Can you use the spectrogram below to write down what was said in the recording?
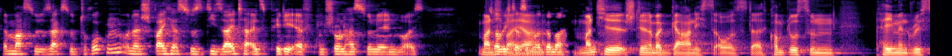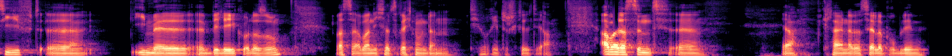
Dann machst du, sagst du drucken und dann speicherst du die Seite als PDF und schon hast du eine Invoice. Manchmal, so ja. Manche stellen aber gar nichts aus. Da kommt bloß so ein Payment Received äh, E-Mail-Beleg oder so, was aber nicht als Rechnung dann theoretisch gilt, ja. Aber das sind äh, ja, kleinere Seller-Probleme.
